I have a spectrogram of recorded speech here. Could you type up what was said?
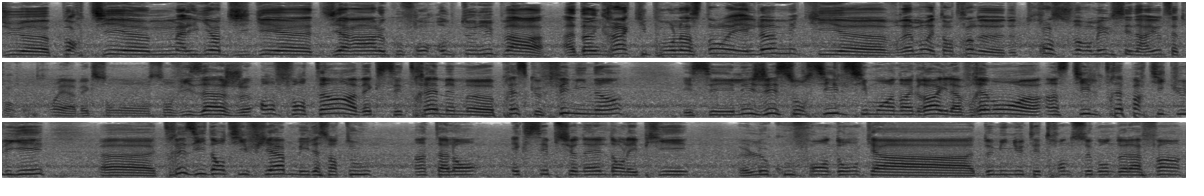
du euh, portier euh, malien Djigué euh, Diarra. Le coup franc obtenu par Adingra, qui pour l'instant est l'homme qui euh, vraiment est en train de, de transformer le scénario de cette rencontre. Ouais, avec son, son visage enfantin, avec ses traits même presque féminins et ses légers sourcils. Simon Adingra, il a vraiment euh, un style très particulier, euh, très identifiable, mais il a surtout un talent exceptionnel dans les pieds. Le coup franc donc à 2 minutes et 30 secondes de la fin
